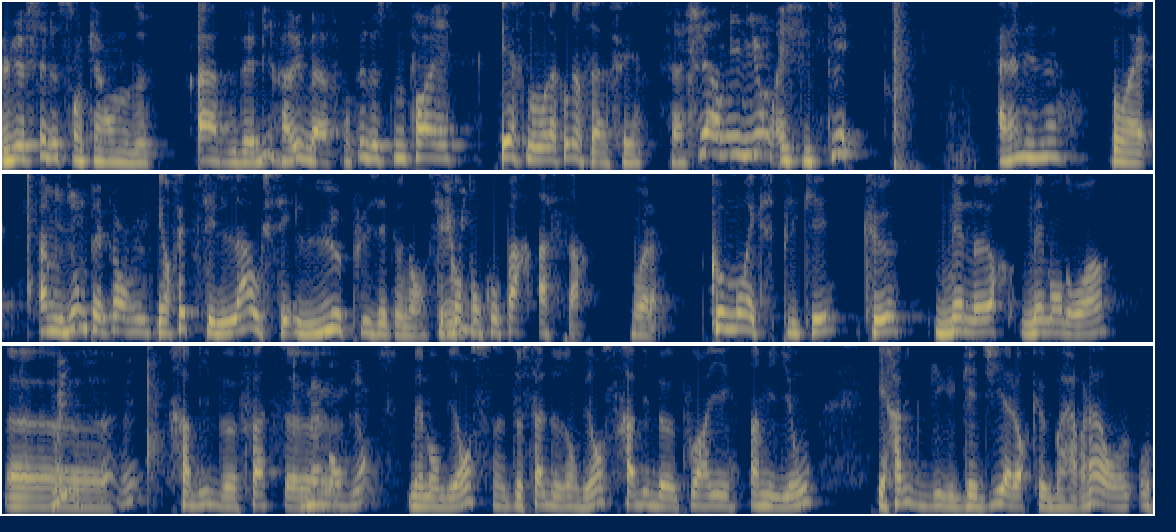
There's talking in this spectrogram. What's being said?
l'UFC 242, à Abu Dhabi, Habib a affronté Dustin Poirier. Et à ce moment-là, combien ça a fait Ça a fait un million, et c'était à la même heure. Ouais. Un million de pay-per-view. Et en fait, c'est là où c'est le plus étonnant. C'est quand oui. on compare à ça. Voilà. Comment expliquer que même heure, même endroit, euh, oui, c'est ça, oui. Habib face euh, Même ambiance. même ambiance, deux salles, deux ambiances. Habib Poirier, un million. Et Habib Ge- Geji, alors que, bah voilà, on, on-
